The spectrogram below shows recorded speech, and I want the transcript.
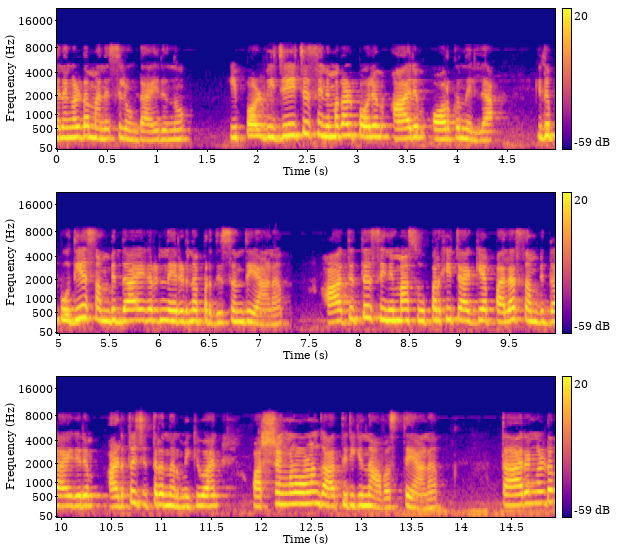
ജനങ്ങളുടെ മനസ്സിലുണ്ടായിരുന്നു. ഇപ്പോൾ വിജയിച്ച സിനിമകൾ പോലും ആരും ഓർക്കുന്നില്ല. ഇത് പുതിയ സംവിധായകർ നേരിടുന്ന പ്രതിസന്ധിയാണ്. ആദ്യത്തെ സിനിമ സൂപ്പർ ഹിറ്റാക്കിയ പല സംവിധായകരും അടുത്ത ചിത്രം നിർമ്മിക്കുവാൻ വർഷങ്ങളോളം കാത്തിരിക്കുന്ന അവസ്ഥയാണ്. താരങ്ങളുടെ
